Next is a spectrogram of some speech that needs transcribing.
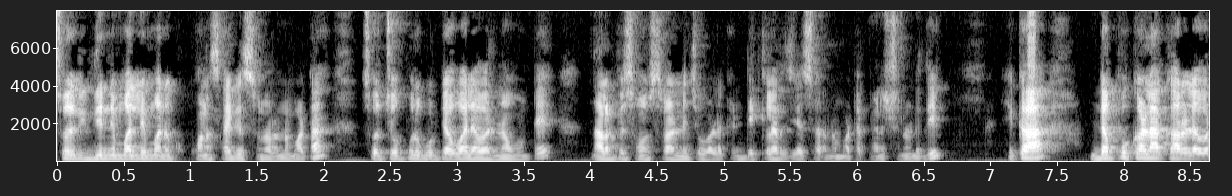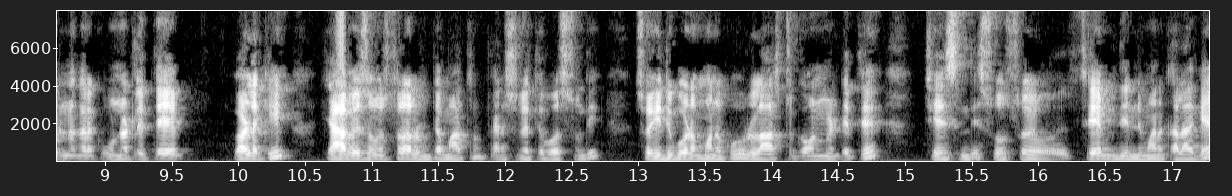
సో ఇది దీన్ని మళ్ళీ మనకు కొనసాగిస్తున్నారు అనమాట సో చెప్పులు కుట్టే వాళ్ళు ఎవరైనా ఉంటే నలభై సంవత్సరాల నుంచి వాళ్ళకి డిక్లేర్ చేశారనమాట పెన్షన్ అనేది. ఇక డప్పు కళాకారులు ఎవరైనా కనుక ఉన్నట్లయితే వాళ్ళకి యాభై సంవత్సరాలు ఉంటే మాత్రం పెన్షన్ అయితే వస్తుంది. సో ఇది కూడా మనకు లాస్ట్ గవర్నమెంట్ అయితే చేసింది. సో సో సేమ్ దీన్ని మనకు అలాగే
